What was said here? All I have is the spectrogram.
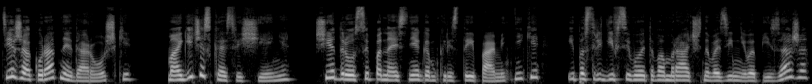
Те же аккуратные дорожки, магическое освещение, щедро усыпанные снегом кресты и памятники, и посреди всего этого мрачного зимнего пейзажа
